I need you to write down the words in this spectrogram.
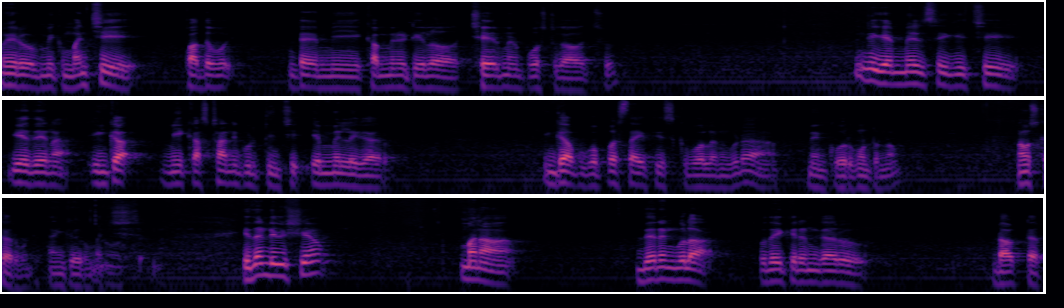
మీరు మీకు మంచి పదవి అంటే మీ కమ్యూనిటీలో చైర్మన్ పోస్ట్ కావచ్చు. ఇంకా ఎమ్మెల్సీకి ఇచ్చి ఏదైనా ఇంకా మీ కష్టాన్ని గుర్తించి ఎమ్మెల్యే గారు ఇంకా గొప్ప స్థాయికి తీసుకుపోవాలని కూడా మేము కోరుకుంటున్నాం. నమస్కారం అండి. థ్యాంక్ యూ వెరీ మచ్ ఇదండి విషయం. మన దేరంగుల ఉదయ్ కిరణ్ గారు డాక్టర్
